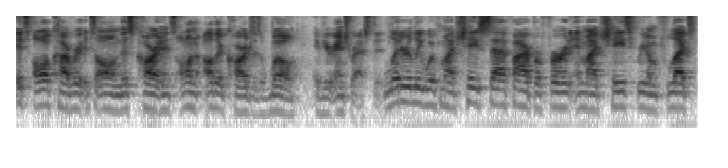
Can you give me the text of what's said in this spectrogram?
It's all covered. It's all on this card and it's on other cards as well if you're interested. Literally with my Chase Sapphire Preferred and my Chase Freedom Flex,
